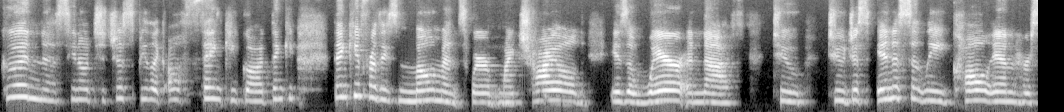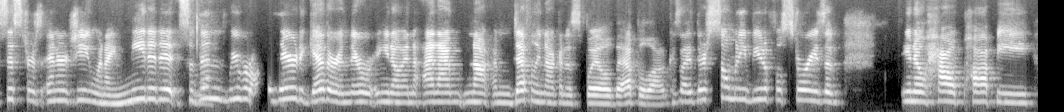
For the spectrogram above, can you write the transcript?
goodness, you know, to just be like, oh, thank you, God. Thank you. Thank you for these moments where my mm. child is aware enough to to just innocently call in her sister's energy when I needed it. So yeah. then we were all there together and there were, you know, and, and I'm not, I'm definitely not going to spoil the epilogue because there's so many beautiful stories of, you know, how Poppy,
